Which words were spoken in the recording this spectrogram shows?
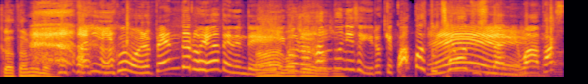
하니까 땀이 나. 아니, 이걸 원래 밴드로 해야 되는데, 아, 이거를 맞아요, 한 맞아요. 분이서 이렇게 꽉꽉 또 네. 채워주시다니. 와, 박수!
